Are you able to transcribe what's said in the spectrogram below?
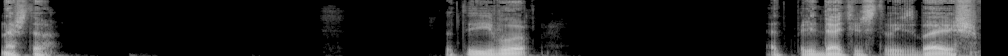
На что? Что ты его от предательства избавишь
